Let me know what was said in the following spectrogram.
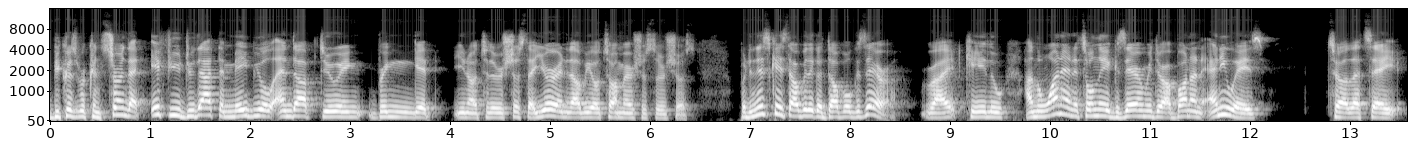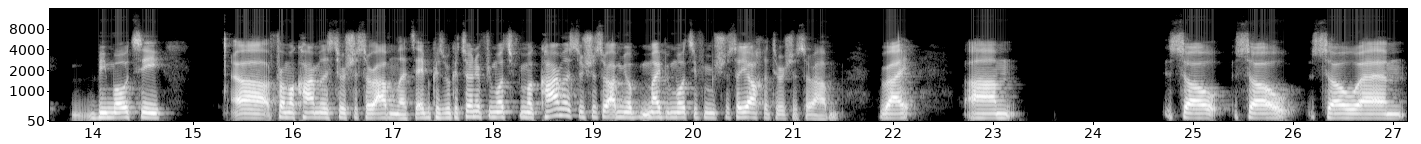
because we're concerned that if you do that, then maybe you'll end up doing, bringing it, you know, to the rishus that you're in, and that'll be otzom rishus rishus. But in this case, that'll be like a double gezerah, right? Keilu. On the one hand, it's only a gezerah midrabanan anyways, to, let's say, be motzi, uh, from a carmelis to Rosh let's say, because we're concerned if you motzi from a carmelis to Rosh you might be motzi from Rosh to Rosh right? Um, so, so, so, um,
